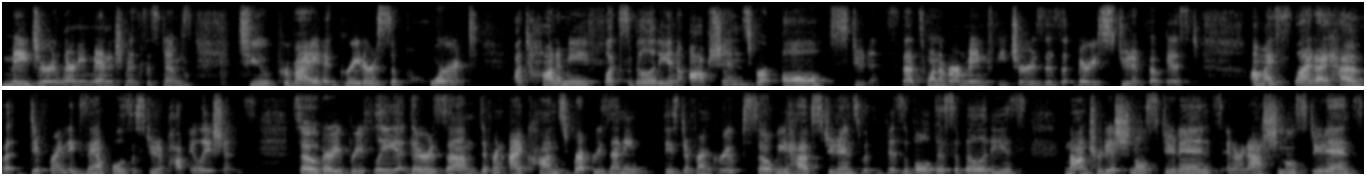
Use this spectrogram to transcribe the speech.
major learning management systems to provide greater support, autonomy, flexibility, and options for all students. That's one of our main features is very student focused. On my slide, I have different examples of student populations. So very briefly, there's um, different icons representing these different groups. So we have students with visible disabilities, non-traditional students, international students,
